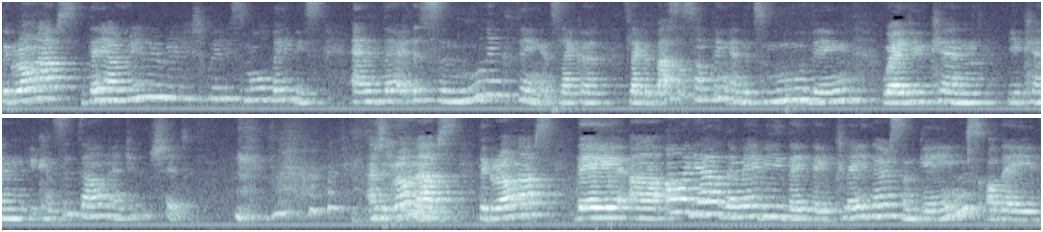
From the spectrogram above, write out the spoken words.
the grown-ups, they are really, really, really small babies, and there is a moving thing. It's like a, it's like a bus or something, and it's moving where you can, you can, you can sit down and you can shit. and the grown-ups, the grown-ups, They, uh, oh yeah, they maybe they, they play there some games or they,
